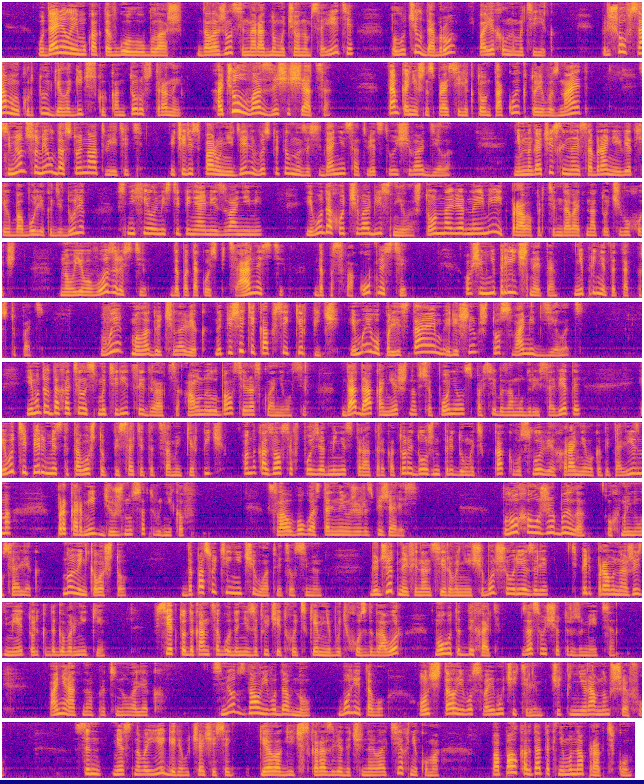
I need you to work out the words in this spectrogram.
Ударила ему как-то в голову блажь, доложился на родном ученом совете, получил добро и поехал на материк. Пришел в самую крутую геологическую контору страны. «Хочу у вас защищаться», там, конечно, спросили, кто он такой, кто его знает. Семен сумел достойно ответить и через пару недель выступил на заседании соответствующего отдела. Немногочисленное собрание ветхих бабулек и дедулек с нехилыми степенями и званиями ему доходчиво объяснило, что он, наверное, имеет право претендовать на то, чего хочет, но в его возрасте, да по такой специальности, да по совокупности, в общем, неприлично это, не принято так поступать. Вы, молодой человек, напишите, как все кирпич, и мы его полистаем и решим, что с вами делать. Ему тогда хотелось материться и драться, а он улыбался и раскланивался. Да-да, конечно, все понял, спасибо за мудрые советы. И вот теперь вместо того, чтобы писать этот самый кирпич, он оказался в позе администратора, который должен придумать, как в условиях раннего капитализма прокормить дюжину сотрудников. Слава богу, остальные уже разбежались. Плохо уже было, ухмыльнулся Олег. Новенького что? Да по сути ничего, ответил Семен. Бюджетное финансирование еще больше урезали. Теперь право на жизнь имеют только договорники. Все, кто до конца года не заключит хоть с кем-нибудь хоздоговор, могут отдыхать. За свой счет, разумеется. Понятно, протянул Олег. Семен знал его давно. Более того, он считал его своим учителем, чуть ли не равным шефу. Сын местного егеря, учащийся геологическо-разведочного техникума, попал когда-то к нему на практику.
